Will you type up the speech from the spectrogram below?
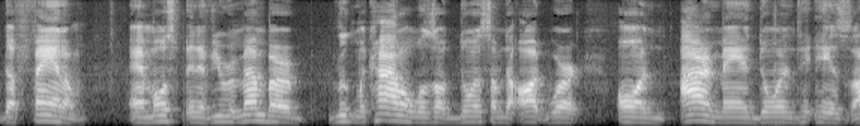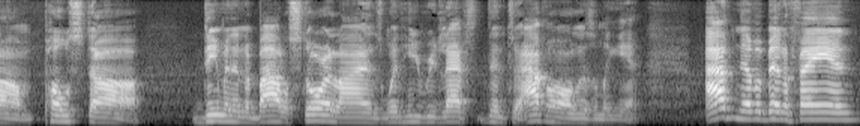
the Phantom, and most and if you remember, Luke McDonnell was uh, doing some of the artwork on Iron Man doing his um post uh Demon in the Bottle storylines when he relapsed into alcoholism again. I've never been a fan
